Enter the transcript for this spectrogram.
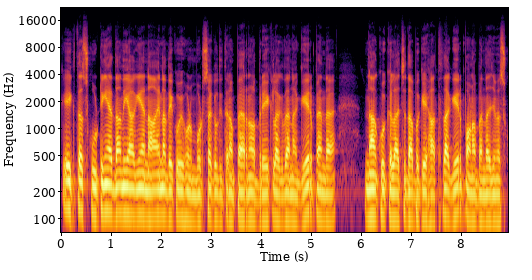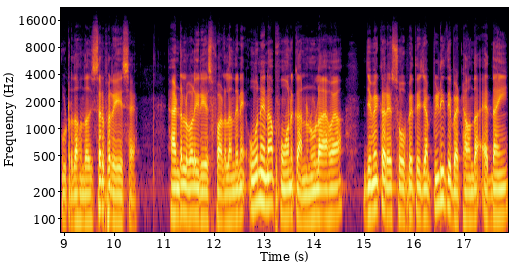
ਕਿ ਇੱਕ ਤਾਂ ਸਕੂਟੀਆਂ ਇਦਾਂ ਦੀਆਂ ਆ ਗਈਆਂ, ਨਾ ਇਹਨਾਂ ਦੇ ਕੋਈ ਹੁਣ ਮੋਟਰਸਾਈਕਲ ਦੀ ਤਰ੍ਹਾਂ ਪੈਰ ਨਾਲ ਬ੍ਰੇਕ ਲੱਗਦਾ, ਨਾ ਗੇਅਰ ਪੈਂਦਾ, ਨਾ ਕੋਈ ਕਲੱਚ ਦੱਬ ਕੇ ਹੱਥ ਦਾ ਗੇਅਰ ਪਾਉਣਾ ਪੈਂਦਾ, ਜਿਵੇਂ ਸਕੂਟਰ ਦਾ ਹੁੰਦਾ ਸੀ, ਸਿਰਫ ਰੇਸ ਹੈ। ਹੈਂਡਲ ਵਾਲੀ ਰੇਸ ਫੜ ਲੈਂਦੇ ਨੇ। ਉਹਨੇ ਨਾ ਫੋਨ ਕੰਨ ਨੂੰ ਲਾਇਆ ਹੋਇਆ। ਜਿਵੇਂ ਘਰੇ ਸੋਫੇ ਤੇ ਜਾਂ ਪੀੜ੍ਹੀ ਤੇ ਬੈਠਾ ਹੁੰਦਾ ਐਦਾਂ ਹੀ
